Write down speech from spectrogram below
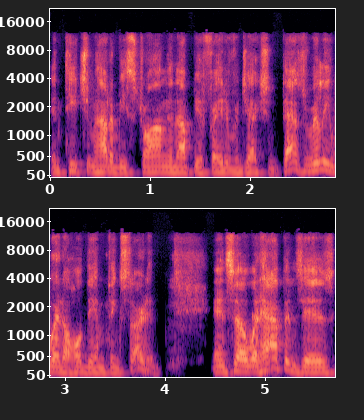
and teach them how to be strong and not be afraid of rejection. That's really where the whole damn thing started. And so what happens is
